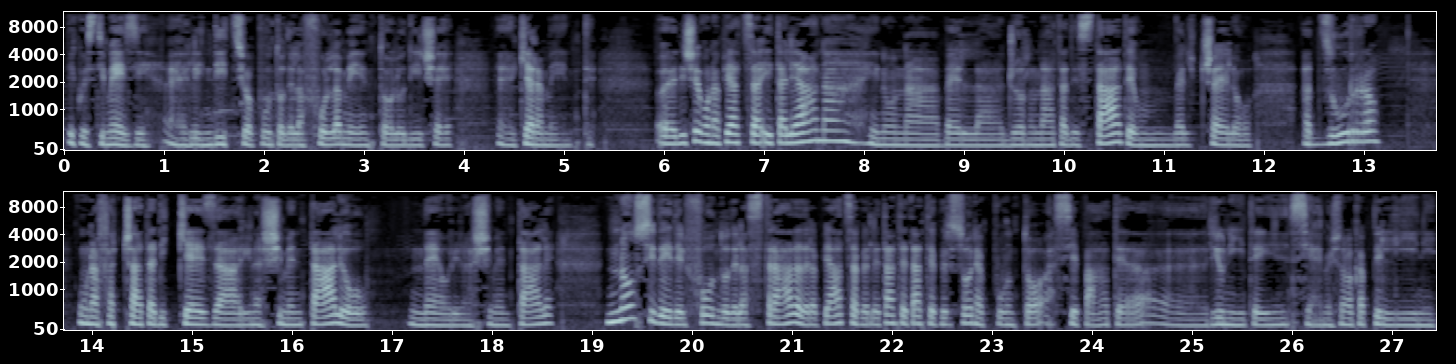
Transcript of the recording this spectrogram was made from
di questi mesi, eh, l'indizio appunto dell'affollamento lo dice eh, chiaramente. Eh, dicevo una piazza italiana in una bella giornata d'estate, un bel cielo azzurro, una facciata di chiesa rinascimentale o neorinascimentale, non si vede il fondo della strada, della piazza per le tante tante persone appunto assiepate, eh, riunite insieme, ci sono cappellini,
